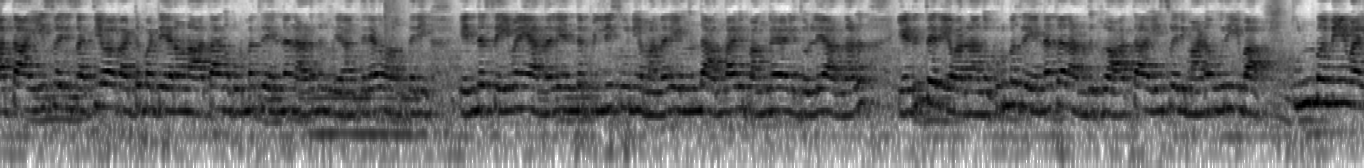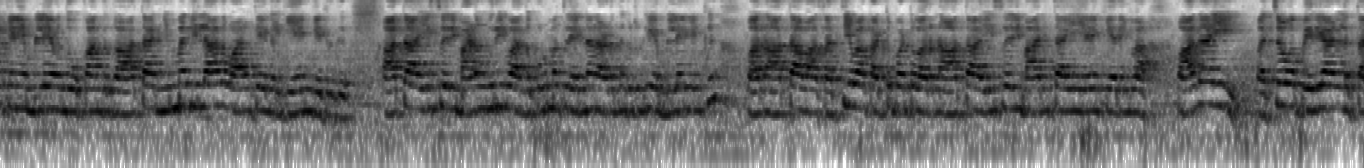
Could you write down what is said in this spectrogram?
ஆத்தா ஈஸ்வரி சத்தியவா கட்டுப்பட்டு இறங்கணும். ஆத்தா அந்த குடும்பத்தில் என்ன நடந்துருக்கு? எனக்கு தெரியாது உனக்கு தெரியும். எந்த செய்வனையாக இருந்தாலும் எந்த பில்லி சூனியமாக இருந்தாலும் எந்த அங்காளி பங்காளி தொல்லையாக இருந்தாலும் எடுத்தறிய வரணும். அந்த குடும்பத்தில் என்னத்தான் நடந்துருக்கு ஆத்தா ஈஸ்வரி மன உருகி வா துன்பமே வாழ்க்கை என் பிள்ளைய வந்து உட்காந்துருக்கா ஆத்தா நிம்மதி இல்லாத வாழ்க்கை எங்களுக்கு ஏன் கேட்டிருக்கு? ஆத்தா ஈஸ்வரி மன உருகி வா அந்த குடும்பத்தில் என்ன நடந்துக்கிட்டு இருக்கு என் பிள்ளைங்களுக்கு வரணும் ஆத்தாவா சத்தியவா கட்டுப்பட்டு வரணும். ஆத்தா ஈஸ்வரி மாறி தாய் ஏழைக்கு வா வாதாயி வச்சவ பெரிய தா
